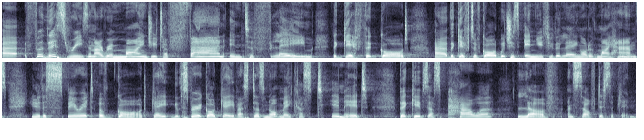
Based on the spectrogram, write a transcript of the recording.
uh, for this reason, I remind you to fan into flame the gift that God, uh, the gift of God, which is in you through the laying on of my hands. You know, the Spirit of God, gave, the Spirit God gave us, does not make us timid, but gives us power, love, and self-discipline.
